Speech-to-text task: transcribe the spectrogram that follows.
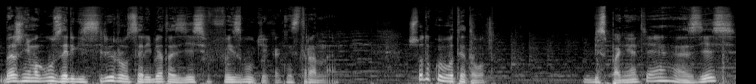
Даже не могу зарегистрироваться, ребята, здесь в Фейсбуке, как ни странно Что такое вот это вот? Без понятия, а здесь...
